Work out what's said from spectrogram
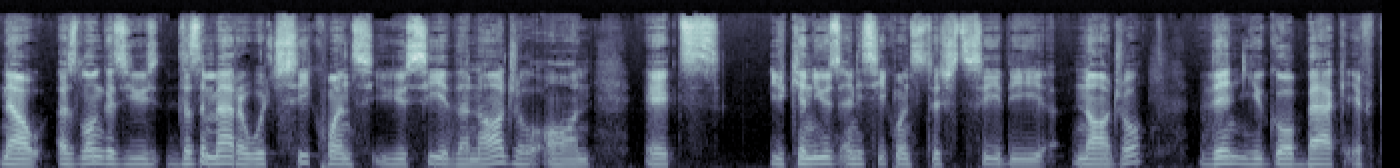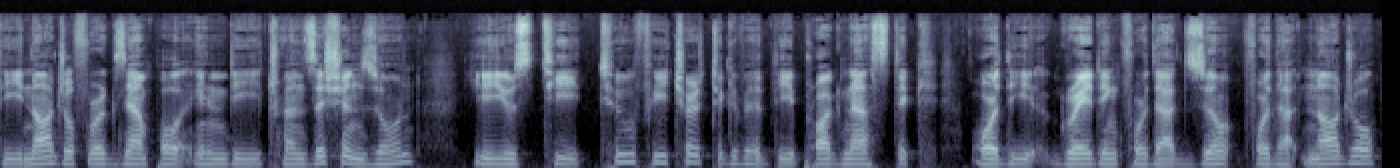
Now, as long as you doesn't matter which sequence you see the nodule on, it's you can use any sequence to see the nodule. Then you go back if the nodule, for example, in the transition zone, you use T2 feature to give it the prognostic or the grading for that zone for that nodule.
